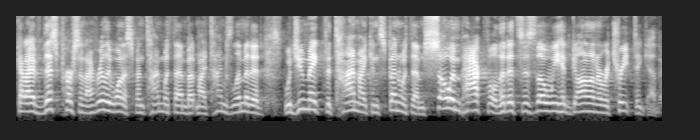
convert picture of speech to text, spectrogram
God, I have this person. I really want to spend time with them, but my time's limited. Would you make the time I can spend with them so impactful that it's as though we had gone on a retreat together?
